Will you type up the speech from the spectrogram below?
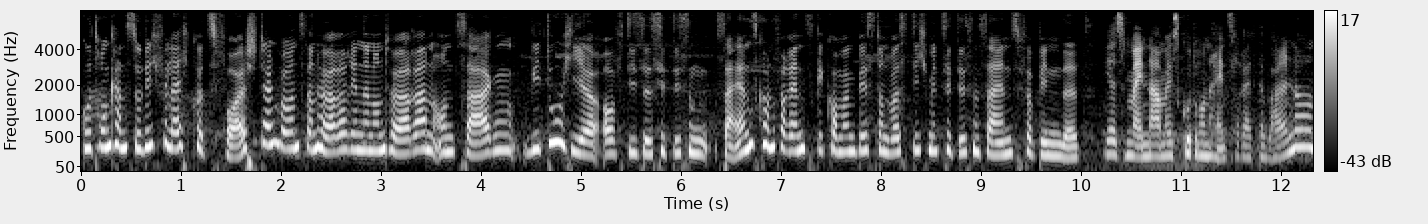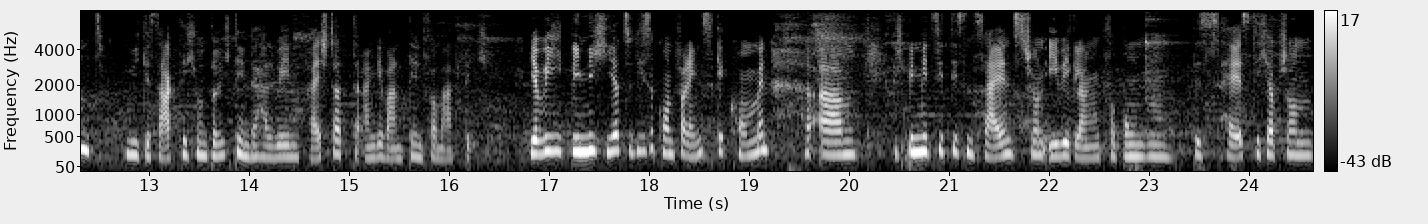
Gudrun, kannst du dich vielleicht kurz vorstellen bei unseren Hörerinnen und Hörern und sagen, wie du hier auf diese Citizen Science Konferenz gekommen bist und was dich mit Citizen Science verbindet? Ja, also mein Name ist Gudrun Heinzelreiter-Wallner und wie gesagt, ich unterrichte in der in Freistadt angewandte Informatik. Ja, wie bin ich hier zu dieser Konferenz gekommen? Ähm, ich bin mit Citizen Science schon ewig lang verbunden. Das heißt, ich habe schon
